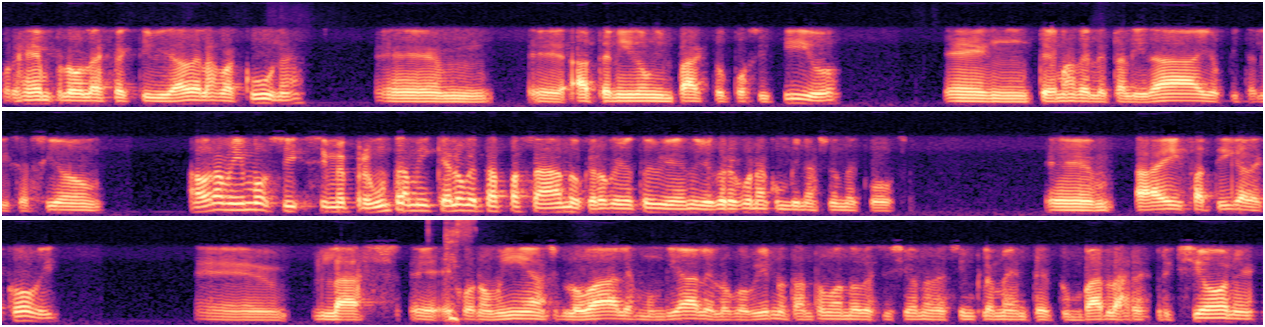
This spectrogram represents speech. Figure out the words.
por ejemplo, la efectividad de las vacunas em, eh, ha tenido un impacto positivo en temas de letalidad y hospitalización. Ahora mismo, si, si me pregunta a mí qué es lo que está pasando, qué es lo que yo estoy viendo, yo creo que es una combinación de cosas. Eh, hay fatiga de COVID, eh, las eh, economías globales, mundiales, los gobiernos están tomando decisiones de simplemente tumbar las restricciones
